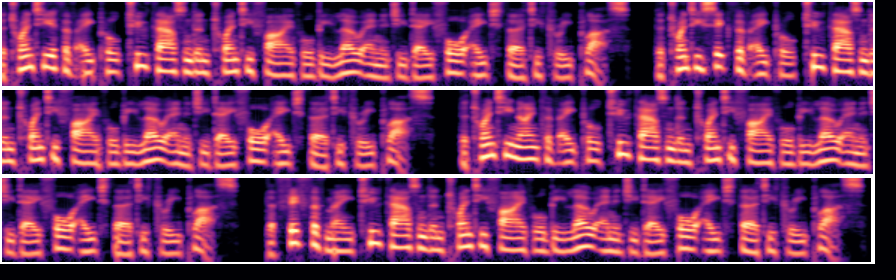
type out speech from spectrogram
The 20th of April 2025 will be Low Energy Day for age 33 plus. The 26th of April 2025 will be Low Energy Day for age 33 plus. The 29th of April 2025 will be Low Energy Day for H33 plus. The 5th of May 2025 will be Low Energy Day for H33 plus.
